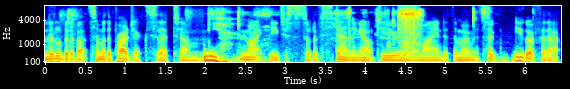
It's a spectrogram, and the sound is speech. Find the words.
little bit about some of the projects that um, yeah. might be just sort of standing out to you in your mind at the moment. So you go for that.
